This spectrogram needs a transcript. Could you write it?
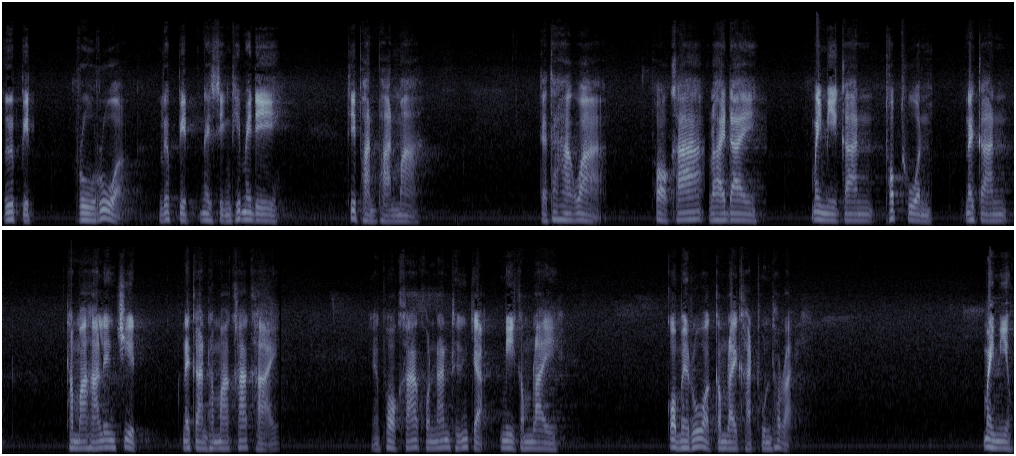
หรือปิดรูรั่ว หรือปิดในสิ่งที่ไม่ดีที่ผ่านผ่านมา แต่ถ้าหากว่าพ่อค้ารายใดไม่มีการทบทวนในการทำมาหาเลี้ยงชีพในการทำมาค้าขายพ่อค้าคนนั้นถึงจะมีกำไร ก็ไม่รู้ว่ากำไรขาดทุนเท่าไหร่ ไม่มีห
